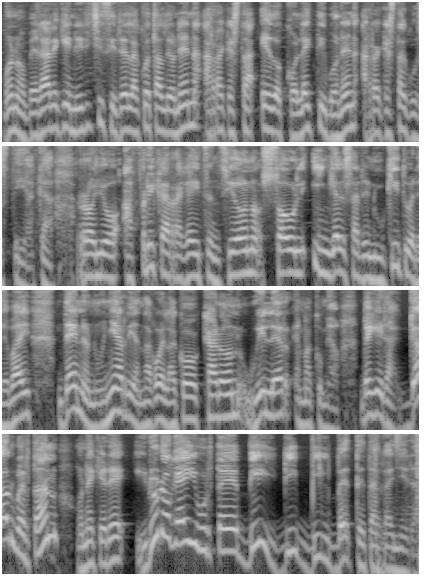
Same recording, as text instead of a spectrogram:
bueno, berarekin iritsi zirelako talde honen arrakasta edo kolektibo honen arrakasta guztiak. Rollo Afrikarra gehitzen zion, soul ingelsaren ukitu ere bai, denen oinarrian dagoelako Caron Wheeler emakume hau. Begira, gaur bertan, honek ere irurogei urte bi di bilbet eta gainera.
